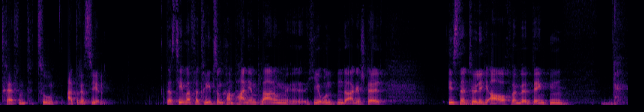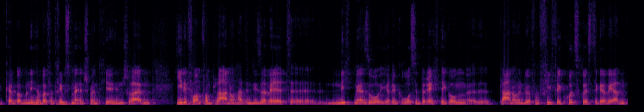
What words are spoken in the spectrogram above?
treffend zu adressieren. Das Thema Vertriebs- und Kampagnenplanung äh, hier unten dargestellt ist natürlich auch, wenn wir denken, könnte man nicht nur bei Vertriebsmanagement hier hinschreiben, jede Form von Planung hat in dieser Welt äh, nicht mehr so ihre große Berechtigung. Äh, Planungen dürfen viel, viel kurzfristiger werden,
